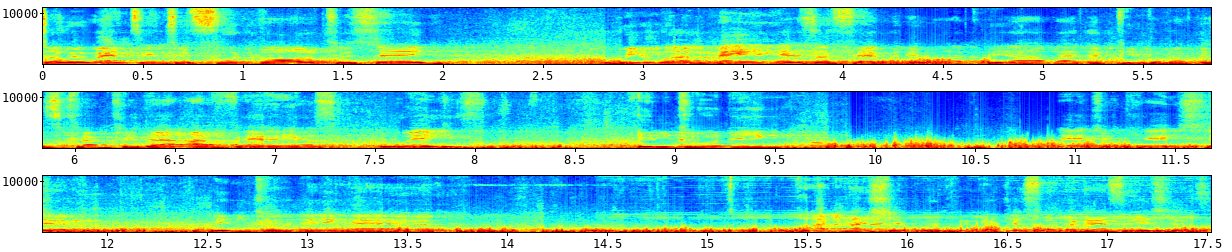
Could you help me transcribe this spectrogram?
So we went into football to say, we were made as a family what we are by the people of this country. There are various ways, including education, including uh, partnership with religious organizations,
